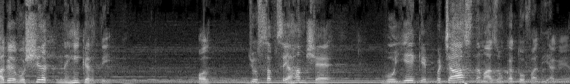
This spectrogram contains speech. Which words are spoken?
अगर वो शिरक नहीं करती। और जो सबसे अहम शय, वो ये कि पचास नमाजों का तोहफा दिया गया।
